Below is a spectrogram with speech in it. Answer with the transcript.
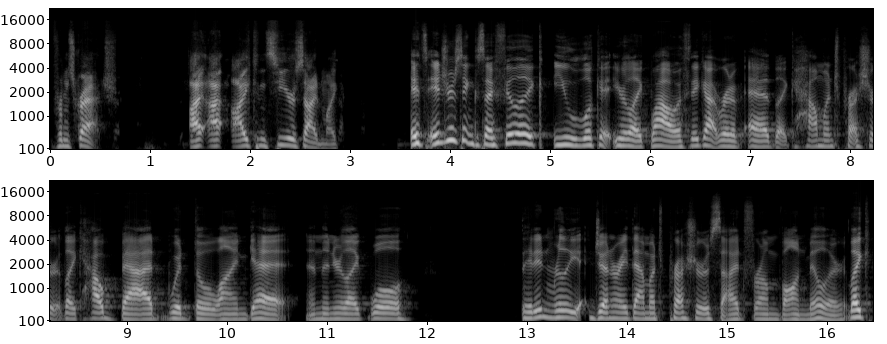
from scratch. I I, I can see your side, Mike. It's interesting because I feel like you look at you're like, wow, if they got rid of Ed, like how much pressure, like how bad would the line get? And then you're like, well, they didn't really generate that much pressure aside from Von Miller. Like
